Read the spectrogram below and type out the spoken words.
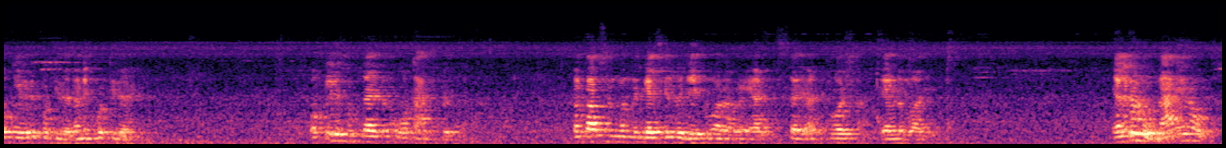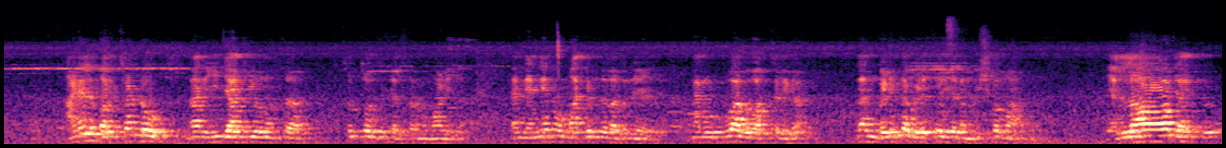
ಒಕ್ಕಲಿಗರಿಗೆ ಕೊಟ್ಟಿದ್ದಾರೆ, ನನಗೆ ಕೊಟ್ಟಿದ್ದಾರೆ. ಒಕ್ಕಲಿಗ ಸಮುದಾಯದನ್ನು ಓಟ್ ಹಾಕ್ಬೇಕು. ಪ್ರತಾಪ್ ಸಿಂಗ್ ಬಂದು ಗೆಲ್ಸಿದ್ರು ಜಯಕುಮಾರ್ ಅವರು, ಎರಡು ಸರಿ, ಹತ್ತು ವರ್ಷ, ಎರಡು ಬಾರಿ. ಎಲ್ಲರೂ ನಾನೇನು ಹಣೆಯಲ್ಲಿ ಬರ್ಕೊಂಡು ನಾನು ಈ ಜಾತಿಯವನು ಅಂತ ಸುತ್ತುವಂಥ ಕೆಲಸವನ್ನು ಮಾಡಿಲ್ಲ. ನಾನು ನೆನ್ನೆನೋ ಮಾಧ್ಯಮದಲ್ಲಿ ಅದನ್ನು ಹೇಳಿದೆ. ನಾನು ಹುಟ್ಟುವಾಗ ವಾಸ್ತವಿಕ ನಾನು ಬೆಳೀತಾ ಬೆಳೀತಾ ಈಗ ನಮ್ಮ ವಿಶ್ವಮಾ ಎಲ್ಲ ಜಾತಿಯವರು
